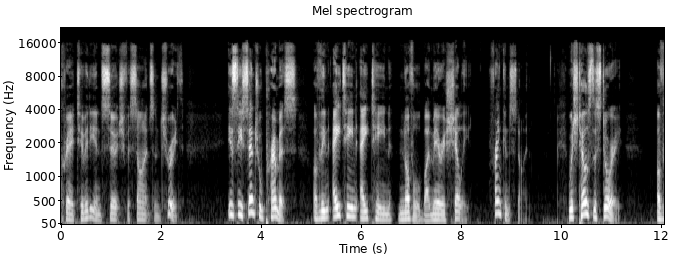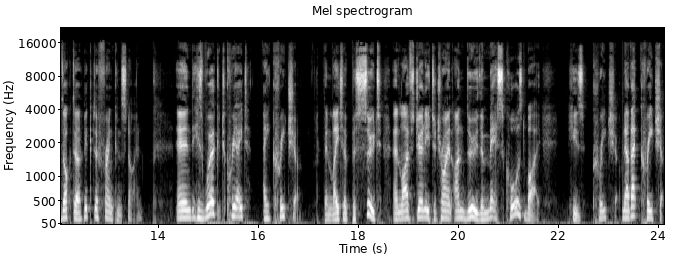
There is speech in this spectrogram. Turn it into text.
creativity and search for science and truth, is the central premise of the 1818 novel by Mary Shelley, Frankenstein, which tells the story of Dr. Victor Frankenstein and his work to create a creature, then later pursuit and life's journey to try and undo the mess caused by his creature. Now, that creature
